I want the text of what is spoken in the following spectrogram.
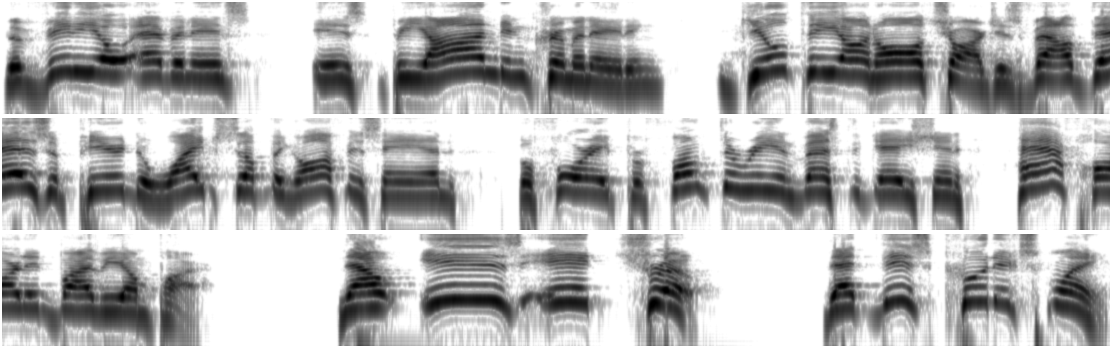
The video evidence is beyond incriminating, guilty on all charges. Valdez appeared to wipe something off his hand before a perfunctory investigation, half hearted by the umpire. Now, is it true? That this could explain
